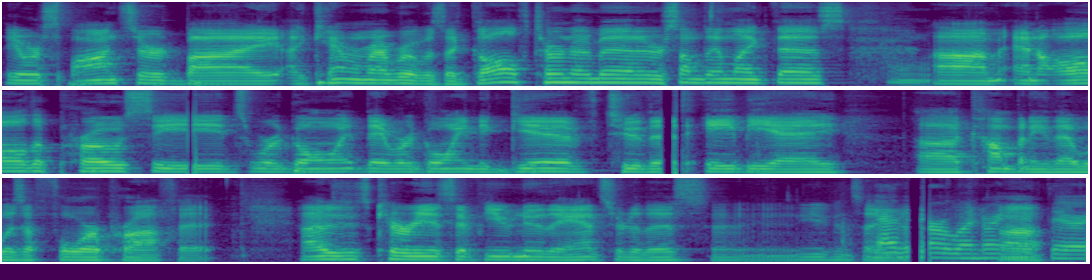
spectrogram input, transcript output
they were sponsored by I can't remember it was a golf tournament or something like this, um, and all the proceeds were going they were going to give to this ABA uh, company that was a for profit. I was just curious if you knew the answer to this. Uh, you can say. Yeah, no. they were wondering Uh, if they're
